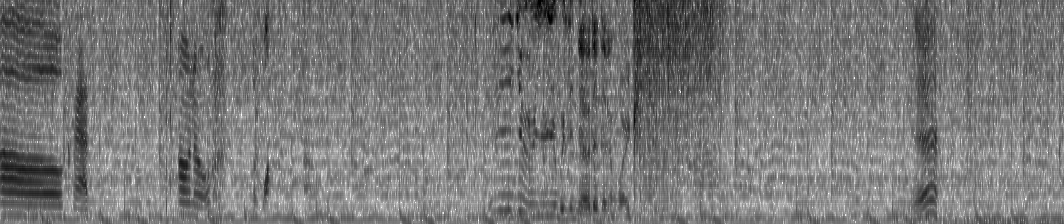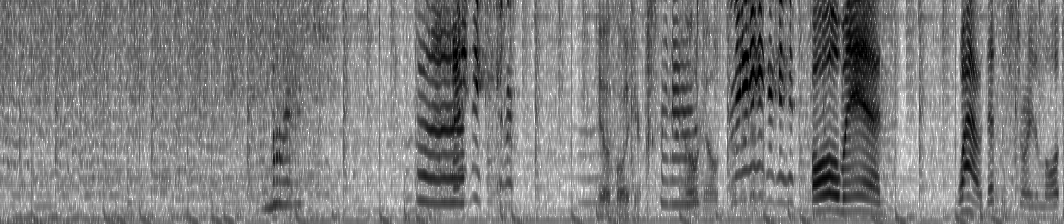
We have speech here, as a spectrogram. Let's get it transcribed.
Oh crap. Oh no. But what? Oh. You, you, you, you know that didn't work. Yeah. Yeah, that's all I hear. Oh no. Oh man. Wow, that destroyed a lot.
